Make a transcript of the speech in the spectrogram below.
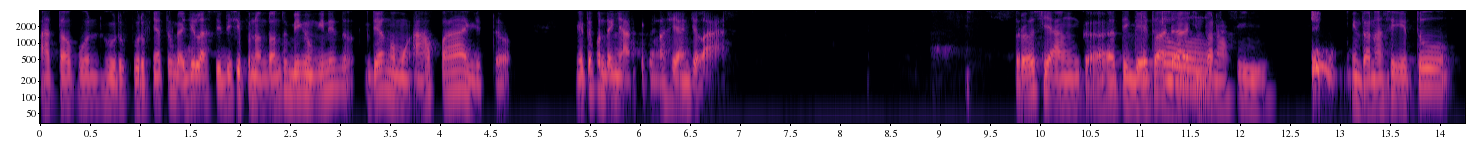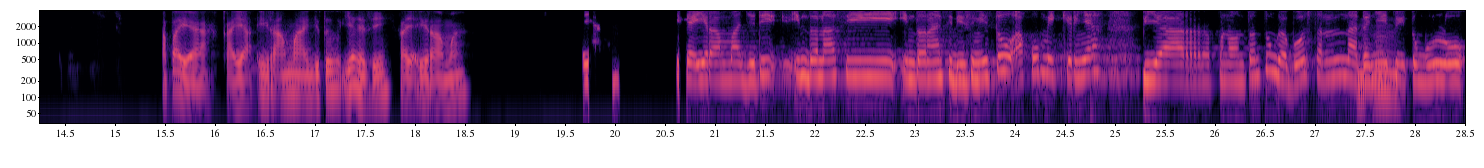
ataupun huruf-hurufnya tuh nggak jelas. Jadi si penonton tuh bingung ini tuh dia ngomong apa gitu. Itu pentingnya artikulasi yang jelas. Terus yang ketiga itu ada Betul. intonasi. Intonasi itu apa ya? Kayak irama gitu. Iya nggak sih? Kayak irama. Ya irama. Jadi intonasi intonasi di sini tuh aku mikirnya biar penonton tuh nggak bosen nadanya Mm-mm. itu itu mulu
